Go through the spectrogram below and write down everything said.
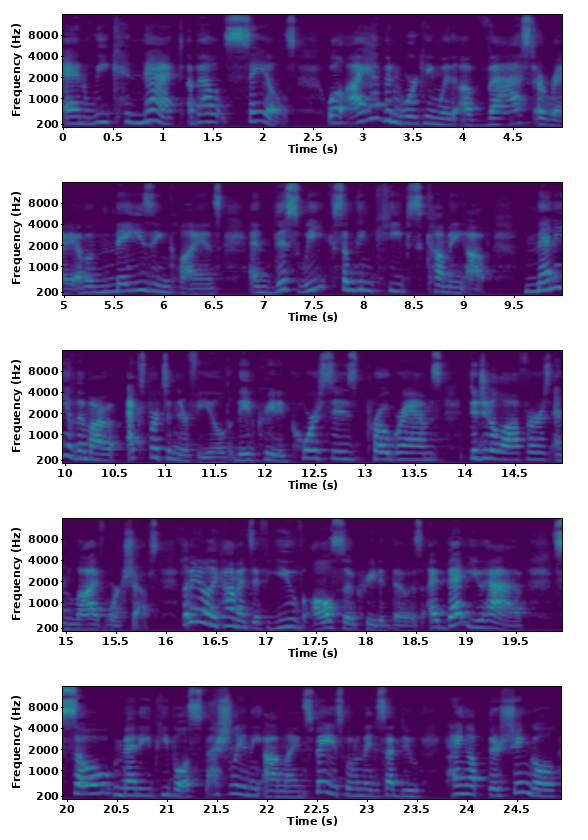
and we connect about sales. Well, I have been working with a vast array of amazing clients, and this week, something keeps coming up. Many of them are experts in their field. They've created courses, programs, digital offers, and live workshops. Let me know in the comments if you've also created those. I bet you have. So many people, especially in the online space, when they decide to hang up their shingle,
